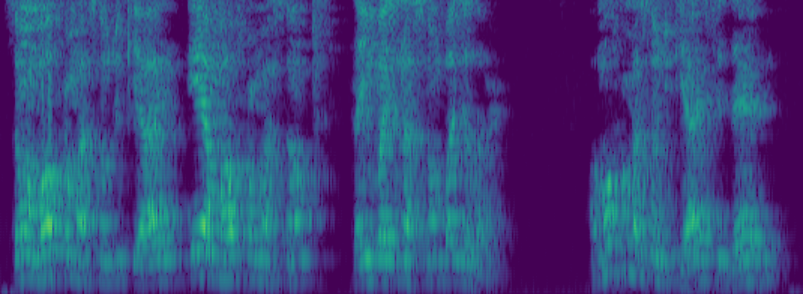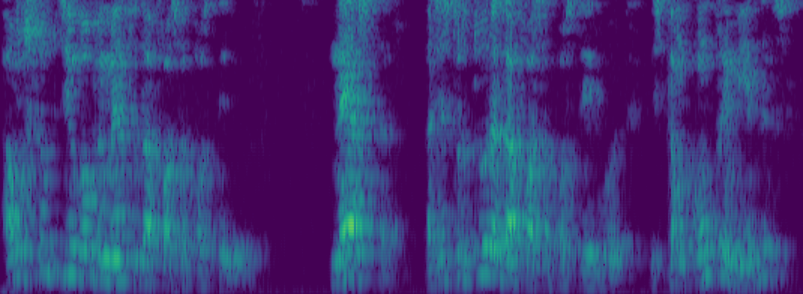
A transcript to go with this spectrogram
são a malformação de Chiari e a malformação da invaginação basilar. A malformação de Chiari se deve a um subdesenvolvimento da fossa posterior. Nesta, as estruturas da fossa posterior estão comprimidas,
